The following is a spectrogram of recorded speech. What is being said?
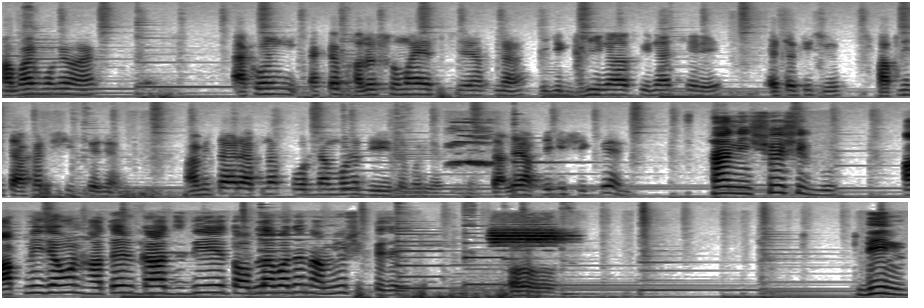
আমার মনে হয় এখন একটা ভালো সময় এসছে আপনার এই যে ঘৃণা ফিনা ছেড়ে এত কিছু আপনি টাকা শিখতে যান। আমি তার আপনার ফোন নম্বরও দিয়ে দিতে পারি তাহলে আপনি কি শিখবেন? হ্যাঁ নিশ্চয়ই শিখব। আপনি যেমন হাতের কাজ দিয়ে তবলা বাজান আমিও শিখতে চাই ও। দিন।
